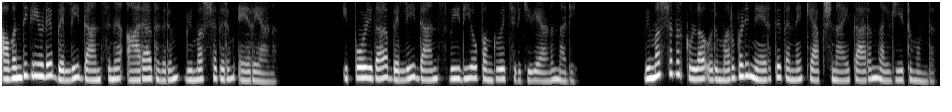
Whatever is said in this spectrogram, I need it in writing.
അവന്തികയുടെ ബെല്ലി ഡാൻസിന് ആരാധകരും വിമർശകരും ഏറെയാണ്. ഇപ്പോഴിതാ ബെല്ലി ഡാൻസ് വീഡിയോ പങ്കുവച്ചിരിക്കുകയാണ് നടി. വിമർശകർക്കുള്ള ഒരു മറുപടി നേരത്തെ തന്നെ ക്യാപ്ഷനായി താരം നൽകിയിട്ടുമുണ്ട്.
